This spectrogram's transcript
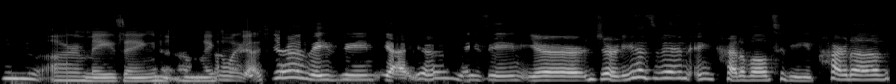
you are amazing. Oh my, oh my gosh, you're amazing. Yeah, you're amazing. Your journey has been incredible to be part of,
